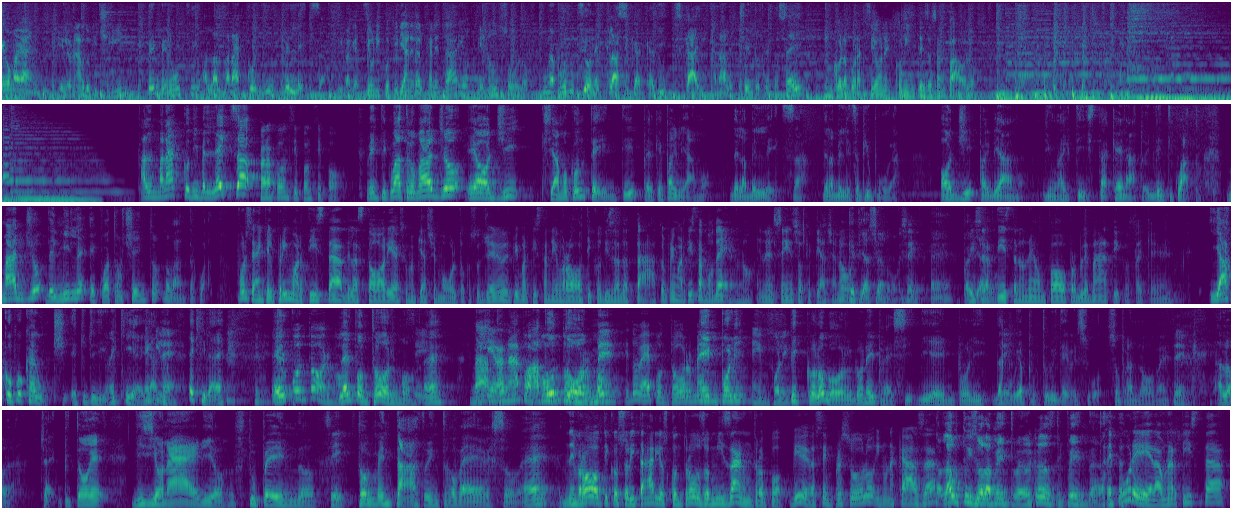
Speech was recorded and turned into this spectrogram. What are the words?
Piero Maranghi e Leonardo Piccinini. Benvenuti all'Almanacco di Bellezza. Divagazioni quotidiane dal calendario e non solo. Una produzione classica HD Sky, canale 136. In collaborazione con Intesa San Paolo. Almanacco di Bellezza. Paraponzi Ponzi Po. 24 maggio e oggi siamo contenti perché parliamo della bellezza, della bellezza più pura. Oggi parliamo di un artista che è nato il 24 maggio del 1494. Forse anche il primo artista della storia, mi piace molto questo genere, il primo artista nevrotico, disadattato, il primo artista moderno, nel senso che piace a noi. Che piace a noi. Sì. Eh? Se l'artista non è un po' problematico, sai che... Jacopo Carucci e tutti dicono e chi è e Jacopo? Chi l'è? E chi l'è? È il Pontormo. È il Pontormo, sì. eh? Nato Perché era nato a, a Pontorme. E dov'è Pontorme? Empoli. Empoli. Piccolo borgo nei pressi di Empoli, da Sì. cui appunto lui deve il suo soprannome. Sì. Allora, cioè un pittore visionario, stupendo, Sì. tormentato, introverso, eh? Nevrotico, solitario, scontroso, misantropo. Viveva sempre solo in una casa. No, l'autoisolamento è una cosa stupenda. Eppure era un artista.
